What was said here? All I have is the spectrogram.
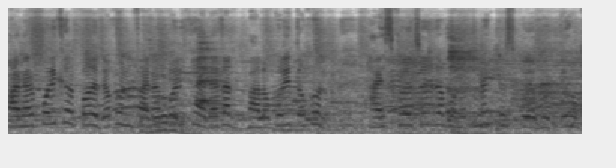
ফাইনাল পরীক্ষার পরে যখন ফাইনাল পরীক্ষায় রেজাল্ট ভালো করি তখন হাই স্কুলে চলে যাব নতুন একটা স্কুলে ভর্তি হব।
